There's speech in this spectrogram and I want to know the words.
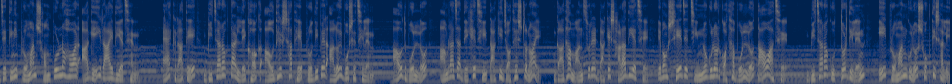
যে তিনি প্রমাণ সম্পূর্ণ হওয়ার আগেই রায় দিয়েছেন। এক রাতে বিচারক তার লেখক আউধের সাথে প্রদীপের আলোয় বসেছিলেন। আউদ বলল, আমরা যা দেখেছি তা কি যথেষ্ট নয়। গাধা মানসুরের ডাকে সাড়া দিয়েছে এবং সে যে চিহ্নগুলোর কথা বলল তাও আছে। বিচারক উত্তর দিলেন, এই প্রমাণগুলো শক্তিশালী,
